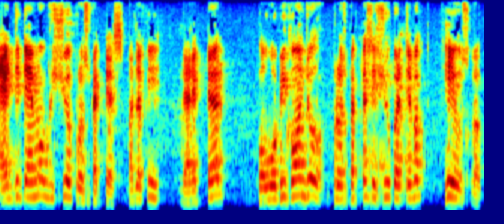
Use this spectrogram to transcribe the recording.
At the time of issue of prospectus मतलब कि डायरेक्टर वो भी कौन जो प्रोस्पेक्टस इश्यू करते वक्त थे उस वक्त।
